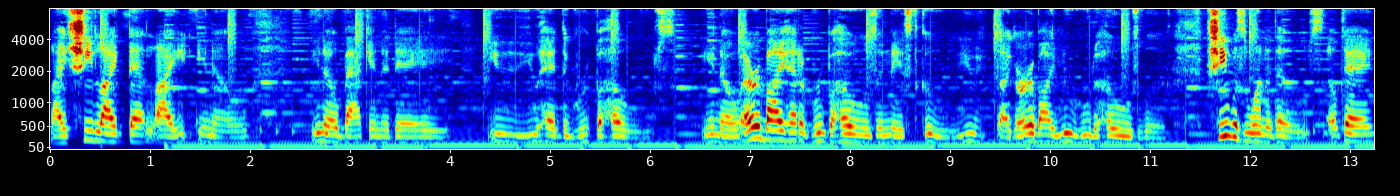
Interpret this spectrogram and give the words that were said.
Like she liked that light, you know. You know, back in the day, you you had the group of hoes. You know, everybody had a group of hoes in their school. You like everybody knew who the hoes was. She was one of those, okay?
